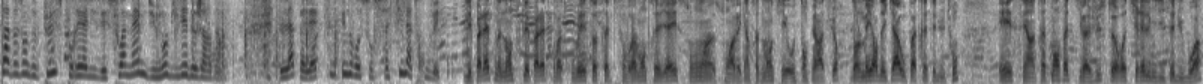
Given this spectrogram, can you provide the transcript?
pas besoin de plus pour réaliser soi-même du mobilier de jardin. La palette, une ressource facile à trouver. Les palettes, maintenant, toutes les palettes qu'on va trouver, sauf celles qui sont vraiment très vieilles, sont, euh, sont avec un traitement qui est haute température. Dans le meilleur des cas, ou pas traité du tout. Et c'est un traitement en fait qui va juste retirer l'humidité du bois,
